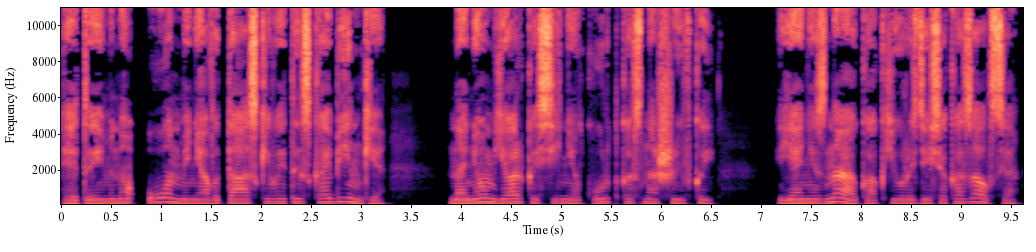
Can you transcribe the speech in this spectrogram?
Это именно он меня вытаскивает из кабинки. На нем ярко-синяя куртка с нашивкой. Я не знаю, как Юра здесь оказался.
